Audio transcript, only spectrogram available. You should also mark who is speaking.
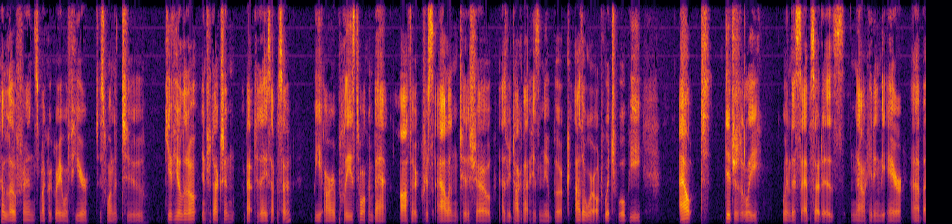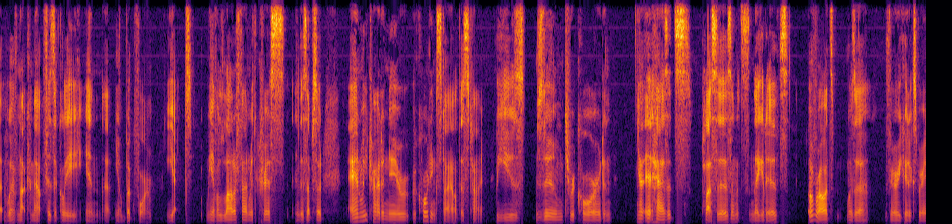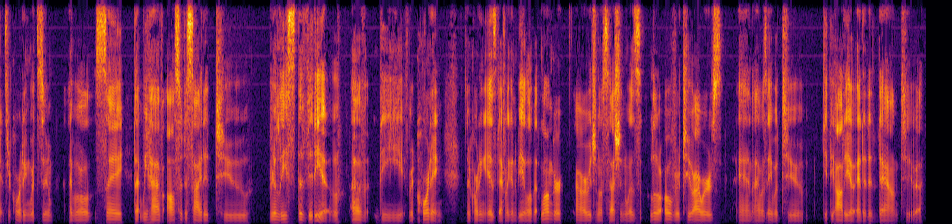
Speaker 1: Hello, friends. Michael Greywolf here. Just wanted to give you a little introduction about today's episode. We are pleased to welcome back author Chris Allaun to the show as we talk about his new book, Otherworld, which will be out digitally when this episode is now hitting the air, uh, but will have not come out physically in uh, you know book form yet. We have a lot of fun with Chris in this episode, and we tried a new recording style this time. We used Zoom to record, and know, it has its pluses and its negatives. Overall, it was a very good experience recording with Zoom. I will say that we have also decided to release the video of the recording. The recording is definitely going to be a little bit longer. Our original session was a little over two hours, and I was able to get the audio edited down to a,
